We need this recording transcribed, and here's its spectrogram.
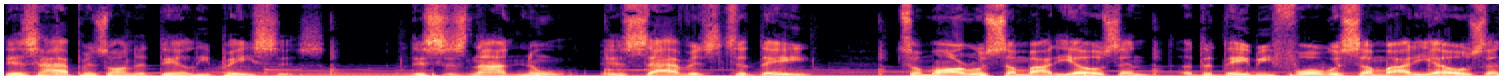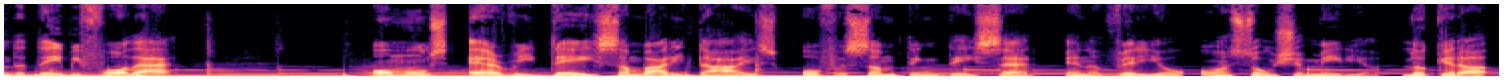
this happens on a daily basis. This is not new. It's savage today tomorrow somebody else and the day before was somebody else and the day before that almost every day somebody dies of something they said in a video on social media look it up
